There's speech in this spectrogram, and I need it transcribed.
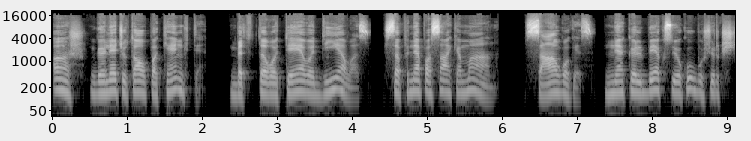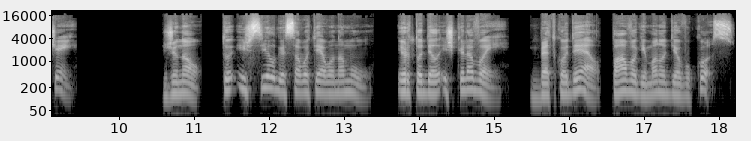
Aš galėčiau tau pakenkti, bet tavo tėvo dievas sapne pasakė man, saugokis, nekalbėk su Jokūbu širkščiai. Žinau, tu išsilgai savo tėvo namų ir todėl iškeliavai Bet kodėl pavogi mano dievukus?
